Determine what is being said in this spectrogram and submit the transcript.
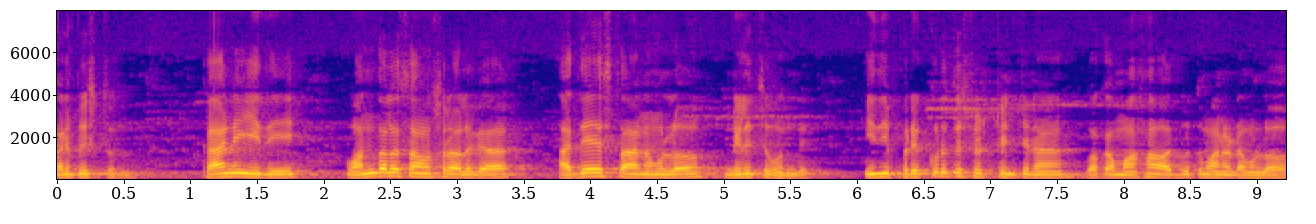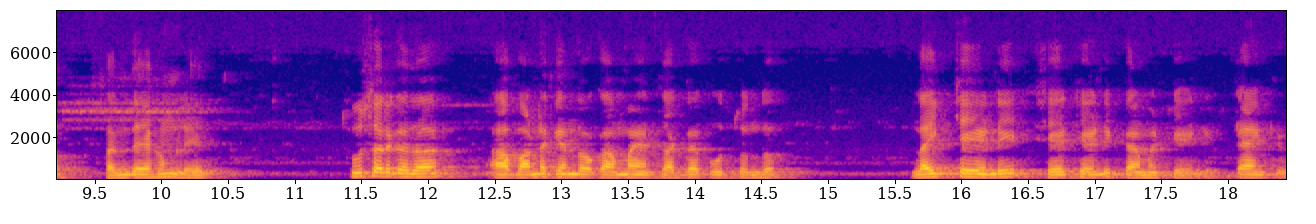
అనిపిస్తుంది. కానీ ఇది వందల సంవత్సరాలుగా అదే స్థానంలో నిలిచి ఉంది. ఇది ప్రకృతి సృష్టించిన ఒక మహా అద్భుతం అనడంలో సందేహం లేదు. చూశారు కదా ఆ బండ కింద ఒక అమ్మాయి చక్కగా కూర్చుందో. లైక్ చేయండి షేర్ చేయండి కామెంట్ చేయండి. Thank you.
